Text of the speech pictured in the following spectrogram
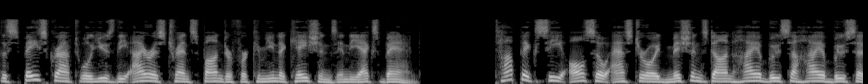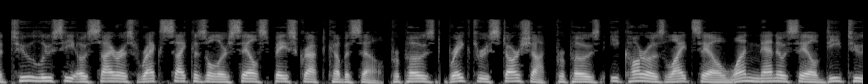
The spacecraft will use the IRIS transponder for communications in the X-band. Topic see also Asteroid missions Dawn Hayabusa Hayabusa 2 Lucy OSIRIS-REx Psychosolar Sail Spacecraft CubeSail proposed Breakthrough Starshot proposed Ikaros Lightsail 1 Nanosail D2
